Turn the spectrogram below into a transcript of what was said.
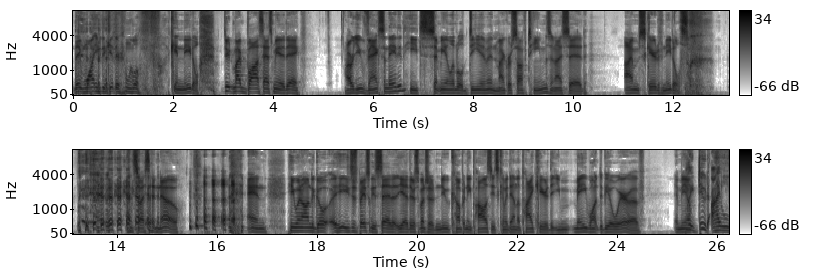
They want you to get their little fucking needle. Dude, my boss asked me today, Are you vaccinated? He sent me a little DM in Microsoft Teams, and I said, I'm scared of needles. and so I said, No. and he went on to go. He just basically said, "Yeah, there's a bunch of new company policies coming down the pike here that you may want to be aware of." And me, Like, dude, I me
